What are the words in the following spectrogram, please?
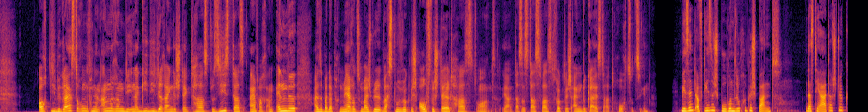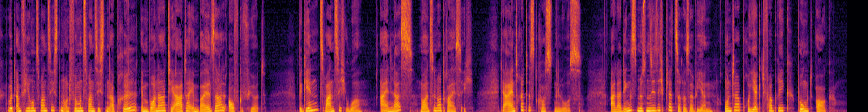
Auch die Begeisterung von den anderen, die Energie, die du reingesteckt hast. Du siehst das einfach am Ende, also bei der Premiere zum Beispiel, was du wirklich aufgestellt hast. Und ja, das ist das, was wirklich einen begeistert, hochzuziehen. Wir sind auf diese Spurensuche gespannt. Das Theaterstück wird am 24. und 25. April im Bonner Theater im Ballsaal aufgeführt. Beginn 20 Uhr. Einlass 19.30 Uhr. Der Eintritt ist kostenlos. Allerdings müssen Sie sich Plätze reservieren unter projektfabrik.org.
